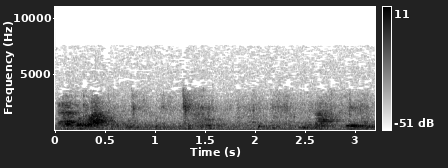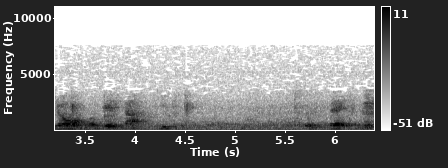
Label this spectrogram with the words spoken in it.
ha trovato la fenomeno dei tatti perfetto.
